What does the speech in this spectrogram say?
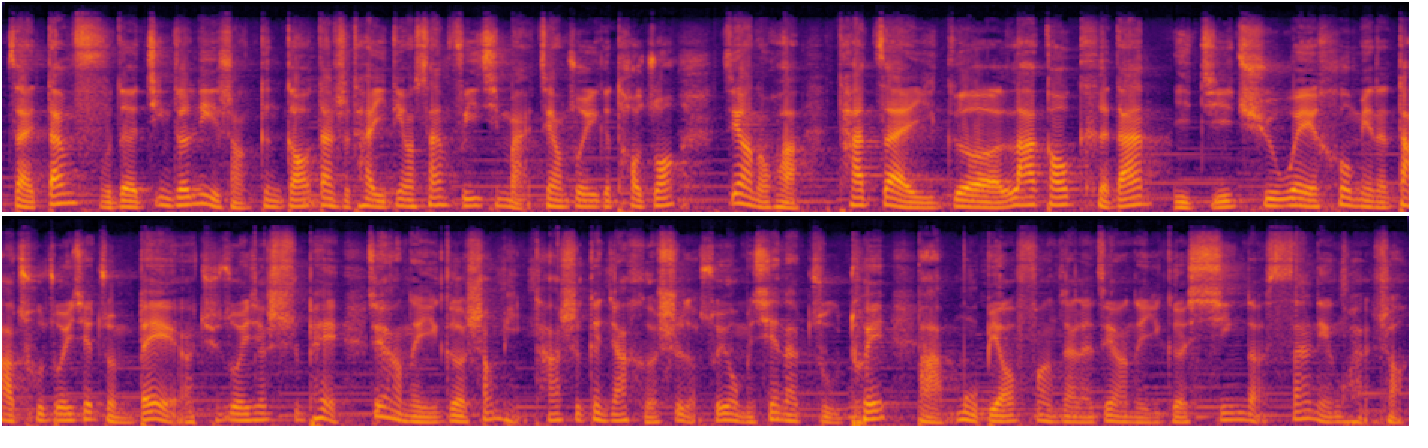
在单幅的竞争力上更高，但是它一定要三幅一起买，这样做一个套装。这样的话，它在一个拉高客单以及去为后面的大促做一些准备啊，去做一些适配这样的一个商品，它是更加合适的。所以我们现在主推把目标放在。了这样的一个新的三连款上，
